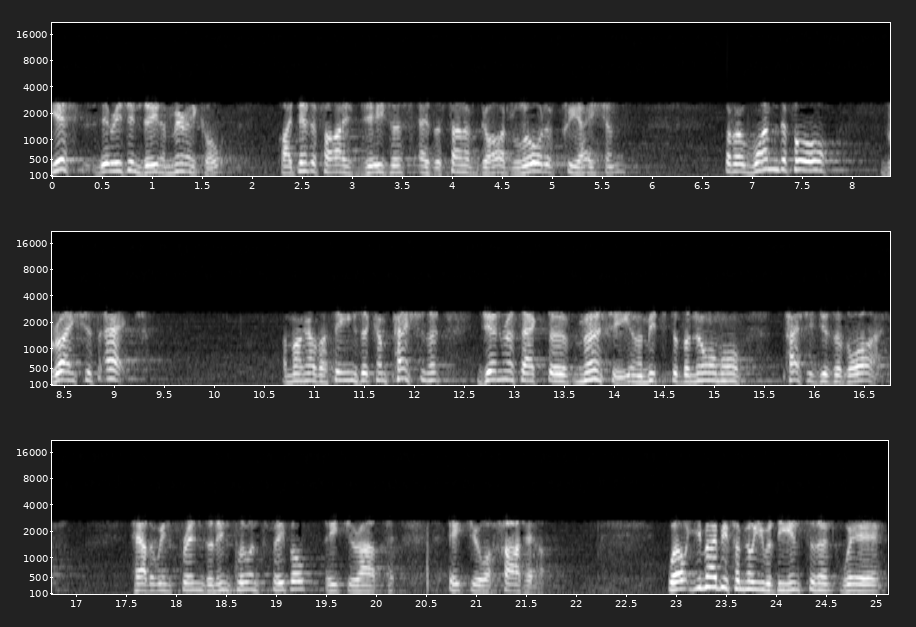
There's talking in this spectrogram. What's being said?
Yes, there is indeed a miracle, identifies Jesus as the Son of God, Lord of creation, but a wonderful, gracious act. Among other things, a compassionate, generous act of mercy in the midst of the normal passages of life. How to win friends and influence people, eat your heart, eat your heart out. Well, you may be familiar with the incident where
